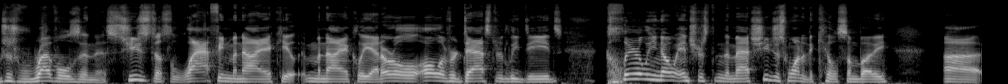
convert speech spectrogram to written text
just revels in this. She's just laughing maniacally, maniacally at all, all of her dastardly deeds. Clearly, no interest in the match. She just wanted to kill somebody. Uh,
